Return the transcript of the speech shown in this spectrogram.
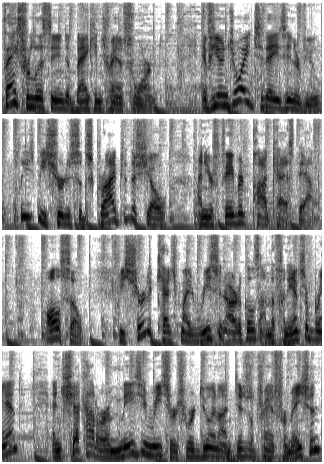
Thanks for listening to Banking Transformed. If you enjoyed today's interview, please be sure to subscribe to the show on your favorite podcast app. Also, be sure to catch my recent articles on the financial brand and check out our amazing research we're doing on digital transformation,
